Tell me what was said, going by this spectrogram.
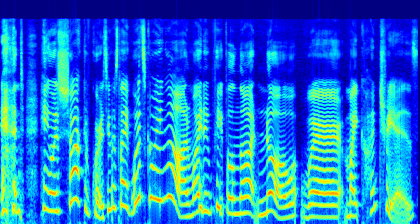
And he was shocked, of course. He was like, What's going on? Why do people not know where my country is?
